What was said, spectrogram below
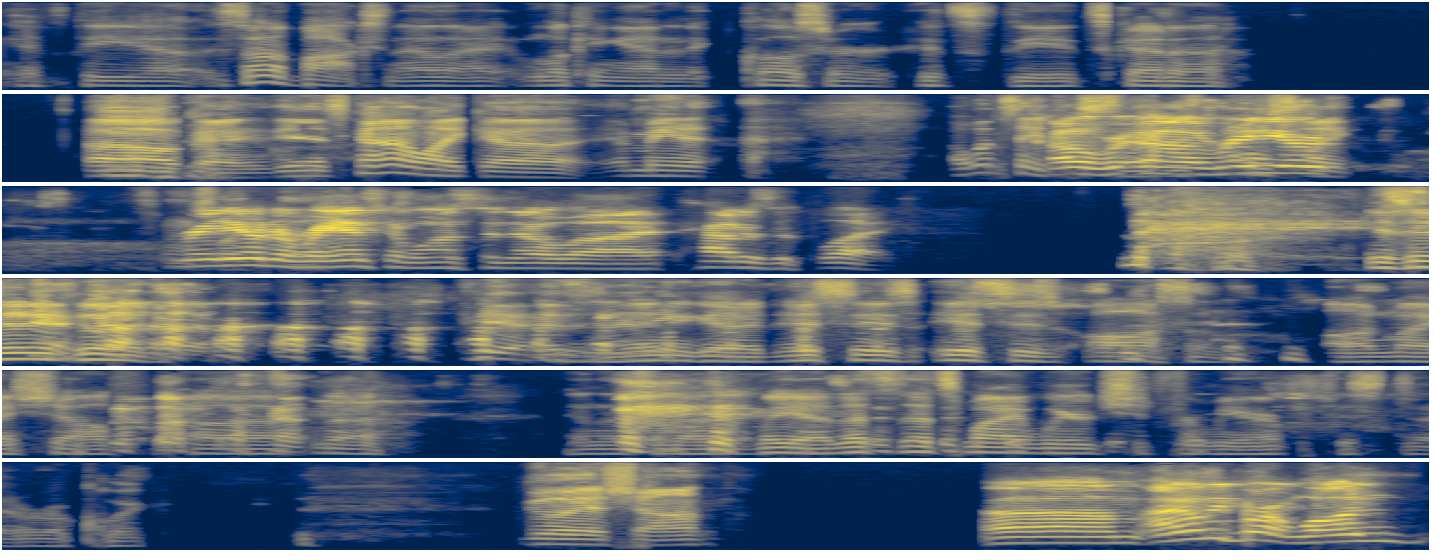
if the uh, it's not a box now that I'm looking at it closer. It's the it's got a Oh, okay. Yeah, it's kind of like uh. I mean, I wouldn't say. Oh, uh, radio- like- it's Radio like to that. Ransom wants to know uh, how does it play? is it any good? Yeah, Is it any good? This is this is awesome on my shelf. Uh, no, and that's another. But yeah, that's that's my weird shit from Europe. Just uh, real quick. Go ahead, Sean. Um, I only brought one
